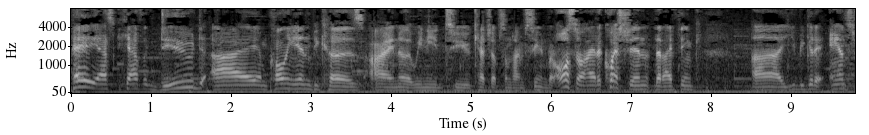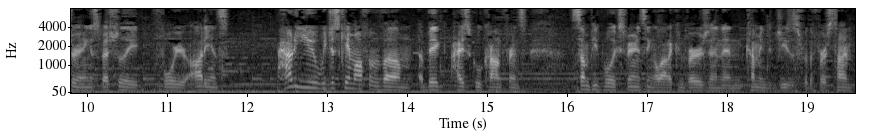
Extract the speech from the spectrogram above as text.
Hey, Ask a Catholic Dude. I am calling in because I know that we need to catch up sometime soon, but also I had a question that I think uh, you'd be good at answering, especially for your audience. How do you, we just came off of um, a big high school conference, some people experiencing a lot of conversion and coming to Jesus for the first time.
